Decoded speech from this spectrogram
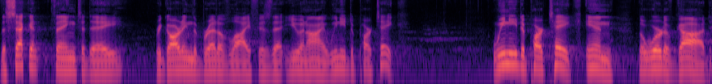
The second thing today regarding the bread of life is that you and I, we need to partake. We need to partake in the Word of God.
